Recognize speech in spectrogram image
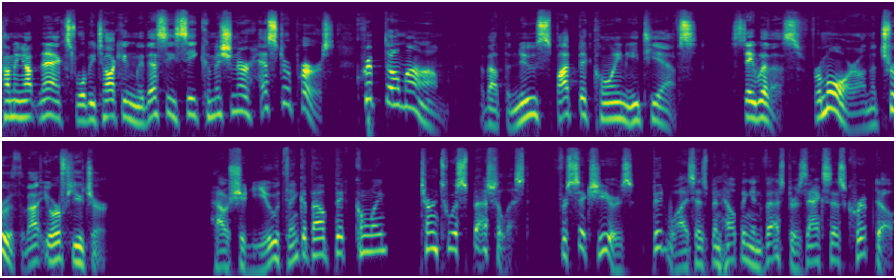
Coming up next, we'll be talking with SEC Commissioner Hester Peirce, Crypto Mom, about the new spot Bitcoin ETFs. Stay with us for more on the truth about your future. How should you think about Bitcoin? Turn to a specialist. For six years, Bitwise has been helping investors access crypto.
